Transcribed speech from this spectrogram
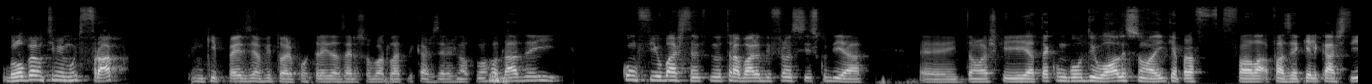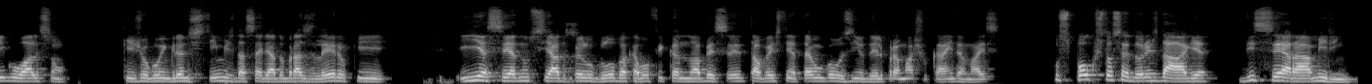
O Globo é um time muito fraco, em que pese a vitória por 3 a 0 sobre o Atlético de Cajazeiras na última rodada e confio bastante no trabalho de Francisco Diá. É, então acho que até com o gol de Wallison aí, que é para fazer aquele castigo, o Wallison que jogou em grandes times da Série A do Brasileiro, que ia ser anunciado pelo Globo, acabou ficando no ABC, talvez tenha até um golzinho dele para machucar ainda mais os poucos torcedores da Águia de Ceará Mirim.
